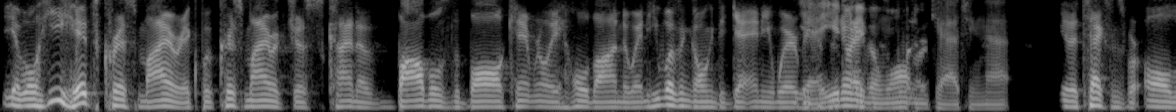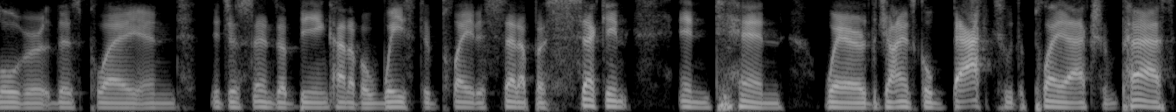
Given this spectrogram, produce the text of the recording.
Yeah, well, he hits Chris Myarick, but Chris Myarick just kind of bobbles the ball, can't really hold on to it. And he wasn't going to get anywhere. Yeah, you don't even want him catching that the Texans were all over this play, and it just ends up being kind of a wasted play to set up a second and 10 where the Giants go back to the play action pass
